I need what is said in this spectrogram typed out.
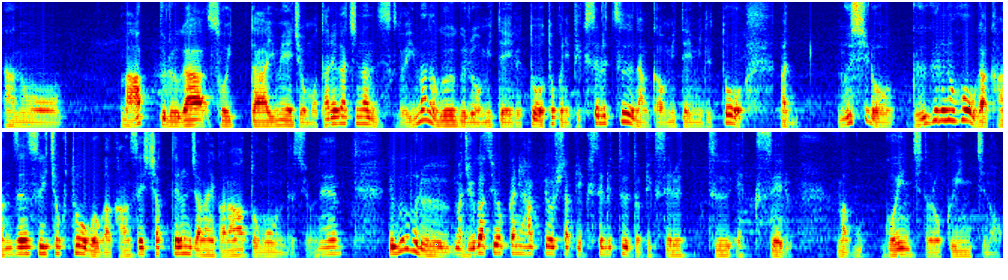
あのまあ、アップルがそういったイメージを持たれがちなんですけど今の Google を見ていると特に Pixel2 なんかを見てみると、まあ、むしろ Google の方が完全垂直統合が完成しちゃってるんじゃないかなと思うんですよね。で Google、まあ、10月4日に発表した Pixel2 と Pixel2XL まあ、5インチと6インチの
